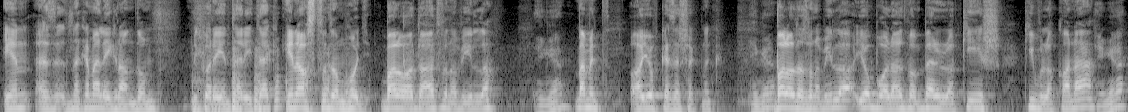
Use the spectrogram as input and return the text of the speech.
Én, ez, ez nekem elég random, mikor én terítek. Én azt tudom, hogy bal oldalt van a villa, Igen? mármint a jobbkezeseknek. Igen? Bal oldalt van a villa, jobb oldalt van belül a kés, kívül a kanál. Igen?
